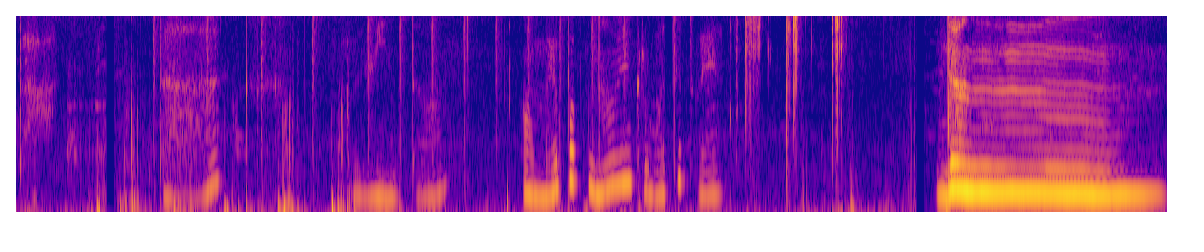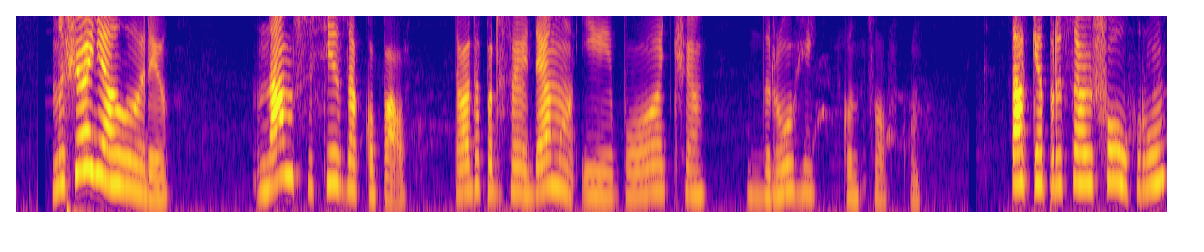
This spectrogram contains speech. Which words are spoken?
Так. Так. Він там. А ми погнали відкривати двері. Дан. Ну що я говорив? Нам сусід закопав. Давайте пересойдемо і побачимо другу концовку. Так, я перейшов гру.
